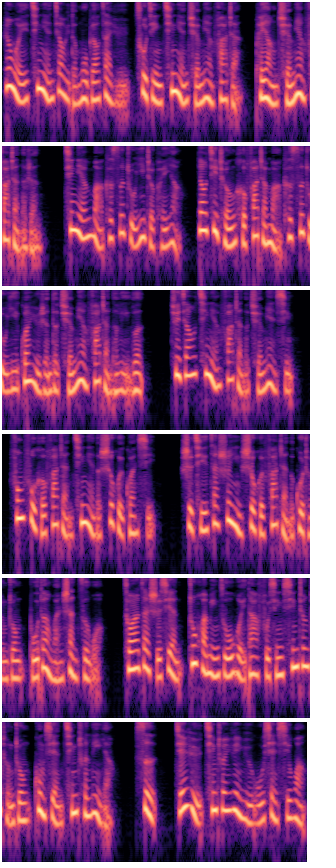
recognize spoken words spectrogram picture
认为青年教育的目标在于促进青年全面发展，培养全面发展的人。青年马克思主义者培养要继承和发展马克思主义关于人的全面发展的理论，聚焦青年发展的全面性，丰富和发展青年的社会关系。使其在顺应社会发展的过程中不断完善自我，从而在实现中华民族伟大复兴新征程中贡献青春力量。四、给予青春孕育无限希望，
